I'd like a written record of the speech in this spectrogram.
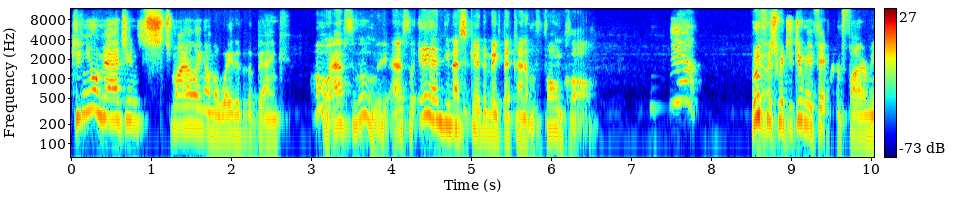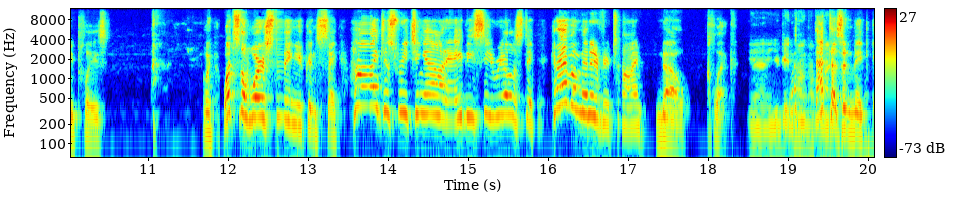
Can you imagine smiling on the way to the bank? Oh, absolutely, absolutely. And you're not scared to make that kind of a phone call. Yeah. Rufus, would you do me a favor and fire me, please? What's the worst thing you can say? Hi, just reaching out, ABC Real Estate. Can I have a minute of your time? No, click. Yeah, you're getting What? hung up. That on doesn't make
